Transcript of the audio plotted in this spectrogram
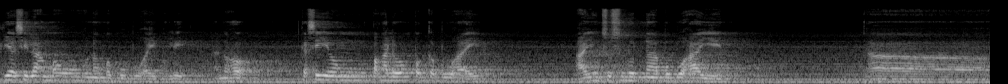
Kaya sila ang mauunang mabubuhay muli. Ano ho? Kasi yung pangalawang pagkabuhay, ay yung susunod na bubuhayin, uh,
